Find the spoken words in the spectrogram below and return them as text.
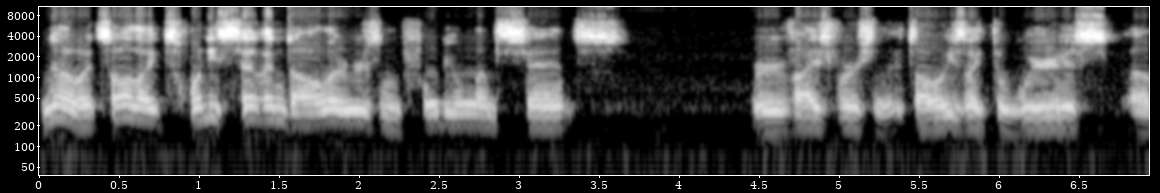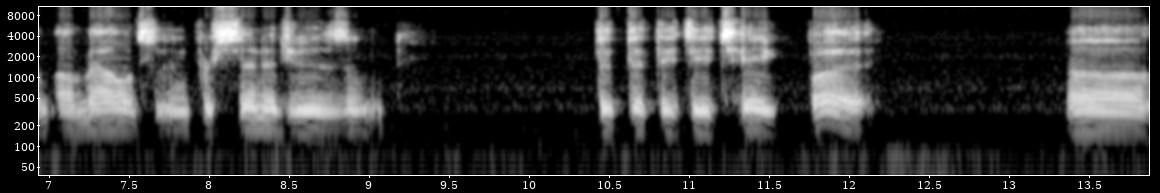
No, it's all like twenty seven dollars and forty one cents, or vice versa. It's always like the weirdest um, amounts and percentages and that that they, they take. But uh,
